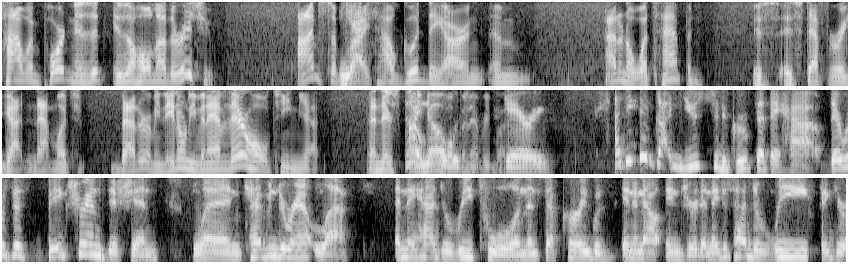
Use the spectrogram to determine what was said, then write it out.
How important is it is a whole other issue. I'm surprised Yes. how good they are, and um, I don't know what's happened. Is is Steph Curry gotten that much better? I mean, they don't even have their whole team yet, and they're still I know, whooping everybody. Scary. I think they've gotten used to the group that they have. There was this big transition when Kevin Durant left, and they had to retool, and then Steph Curry was in and out injured, and they just had to refigure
